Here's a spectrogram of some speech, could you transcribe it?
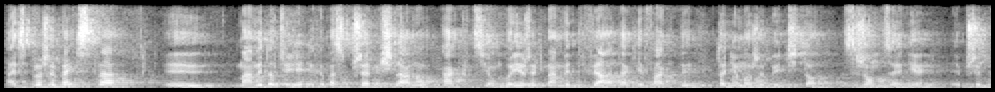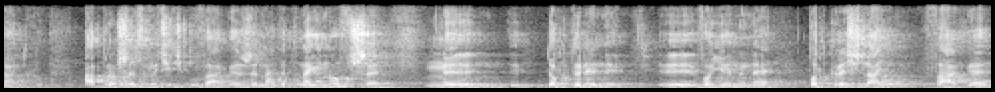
A więc proszę Państwa, y, mamy do czynienia chyba z przemyślaną akcją, bo jeżeli mamy dwa takie fakty, to nie może być to zrządzenie y, przypadku. A proszę zwrócić uwagę, że nawet najnowsze y, y, doktryny y, wojenne podkreślają wagę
